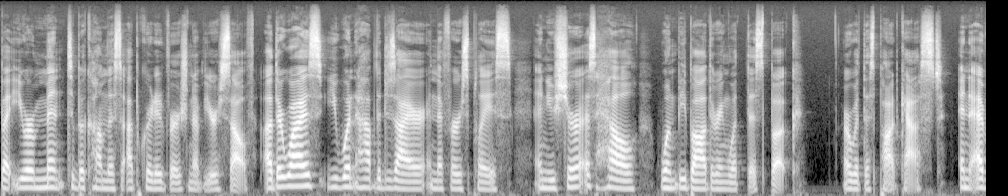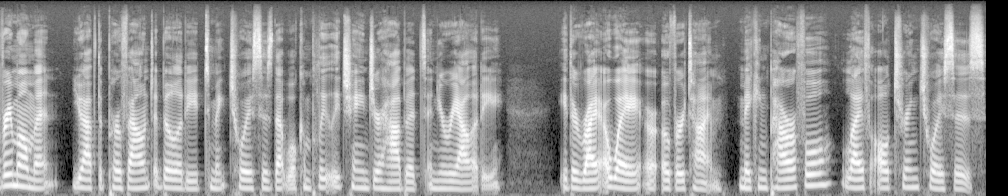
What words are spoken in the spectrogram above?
but you are meant to become this upgraded version of yourself. Otherwise, you wouldn't have the desire in the first place, and you sure as hell wouldn't be bothering with this book or with this podcast. In every moment, you have the profound ability to make choices that will completely change your habits and your reality, either right away or over time. Making powerful, life altering choices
